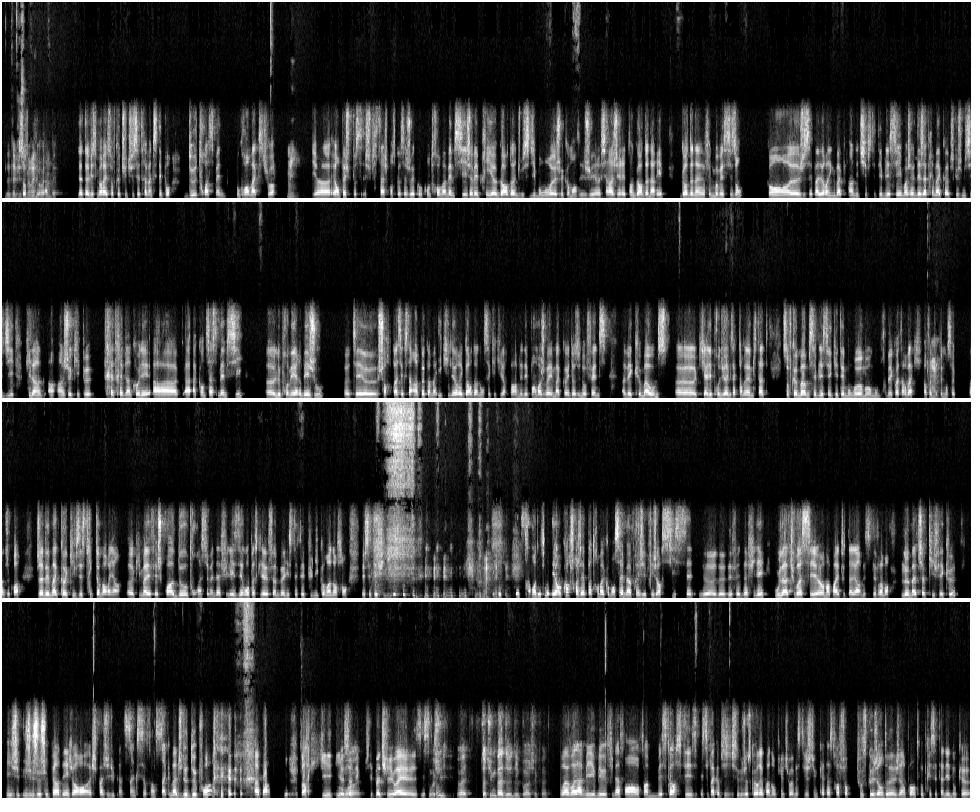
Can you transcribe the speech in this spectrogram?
Latavius Murray. Latavius Murray, sauf que tu, tu, sais très bien que c'était pour 2-3 semaines au grand max, tu vois. Oui. Et, euh, et en fait, ça, je pense que ça jouait contre moi, même si j'avais pris euh, Gordon, je me suis dit, bon, euh, je vais commencer, je vais réussir à gérer tant que Gordon arrive. Gordon a fait une mauvaise saison. Quand, euh, je sais pas, le running back, un des Chiefs était blessé, moi j'avais déjà pris ma cup parce que je me suis dit qu'il a un, un, jeu qui peut très très bien coller à, à, à Kansas, même si le premier RB joue, euh, euh, short pass, etc. Un peu comme Ikiller et Gordon, on sait qu'Ikiller peut ramener des points. Moi, je voyais McCoy dans une offense avec Mahomes euh, qui allait produire exactement le même stat. Sauf que Mahomes s'est blessé, qui était mon, mon, premier quarterback, enfin qui était mon seul quarterback, je crois. J'avais McCoy qui faisait strictement rien, qui m'avait fait, je crois, deux ou trois semaines d'affilée, zéro, parce qu'il avait fumble, il s'était fait puni comme un enfant et c'était fini. extrêmement défait. Et encore, je crois que j'avais pas trop mal commencé, mais après, j'ai pris genre 6-7 de, défaites d'affilée, où là, tu vois, c'est, on en parlait tout à l'heure, mais c'était vraiment le match-up qui fait que. Et je, je, je, perdais, genre, je sais pas, j'ai dû perdre 5, enfin, 5 matchs de 2 points, à part Marc qui, est le seul j'ai battu. Ouais, c'est Moi, Je ouais. Toi, tu me bats de 2 points à chaque fois. Ouais, voilà, mais, mais au final, enfin, mes scores, c'est pas comme si je, je scorais pas non plus, tu vois, mais c'était juste une catastrophe sur tout ce que j'ai un peu entrepris cette année. Donc, euh,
